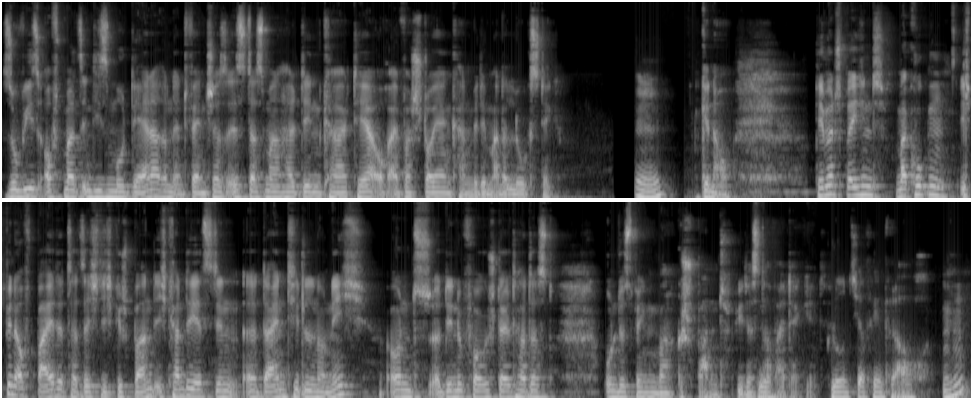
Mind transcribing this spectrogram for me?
so wie es oftmals in diesen moderneren Adventures ist, dass man halt den Charakter auch einfach steuern kann mit dem Analogstick. Mhm. Genau. Dementsprechend mal gucken. Ich bin auf beide tatsächlich gespannt. Ich kannte jetzt den, äh, deinen Titel noch nicht und äh, den du vorgestellt hattest und deswegen mal gespannt, wie das ja. da weitergeht. Lohnt sich auf jeden Fall auch. Mhm.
